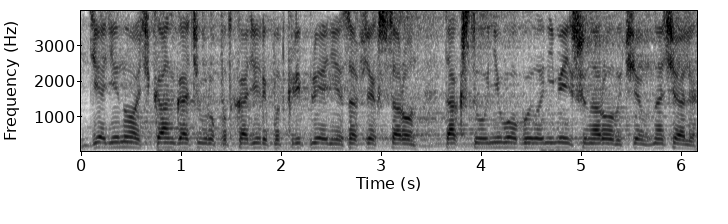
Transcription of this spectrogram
День и ночь к Ангатюру подходили подкрепления со всех сторон, так что у него было не меньше народу, чем в начале.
